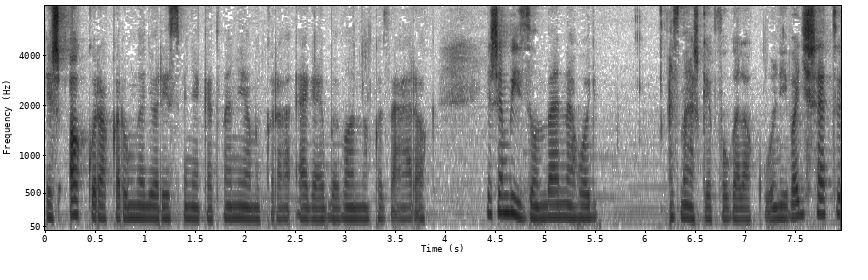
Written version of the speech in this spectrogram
és akkor akarunk nagyon részvényeket venni, amikor a egekben vannak az árak. És én bízom benne, hogy ez másképp fog alakulni. Vagyis hát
